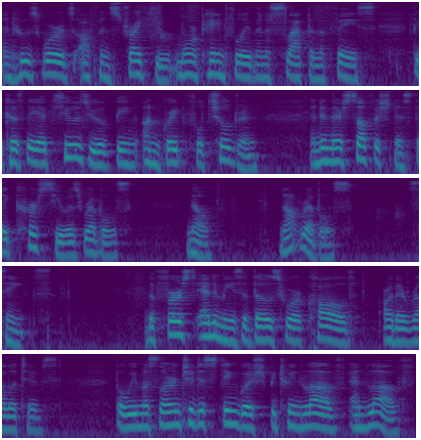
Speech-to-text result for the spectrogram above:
and whose words often strike you more painfully than a slap in the face, because they accuse you of being ungrateful children, and in their selfishness they curse you as rebels. No, not rebels, saints. The first enemies of those who are called are their relatives. But we must learn to distinguish between love and love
